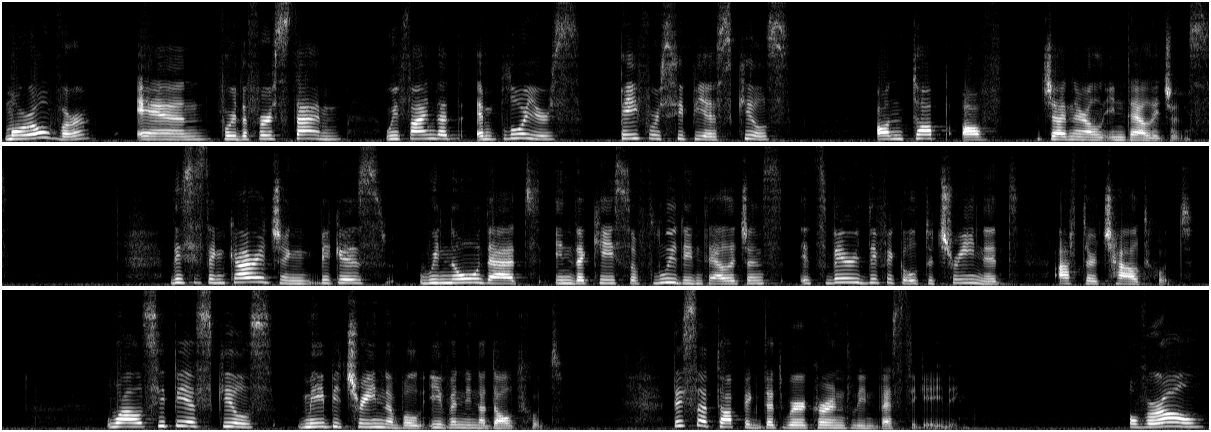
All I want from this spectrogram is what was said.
Moreover, and for the first time, we find that employers pay for CPS skills on top of general intelligence. This is encouraging because we know that in the case of fluid intelligence, it's very difficult to train it after childhood, while CPS skills may be trainable even in adulthood. This is a topic that we're currently investigating. Overall,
